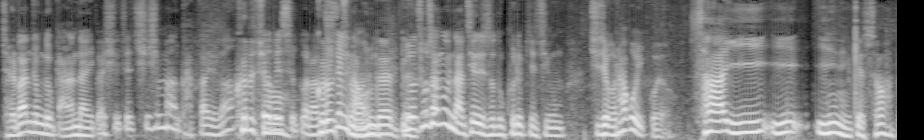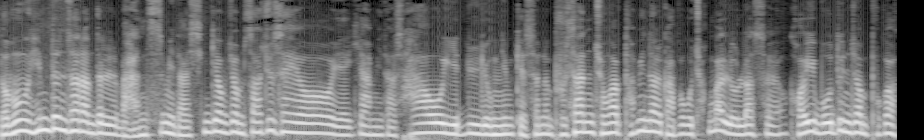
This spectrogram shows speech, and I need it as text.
절반 정도밖에 안 한다니까 실제 70만 원 가까이가 그렇죠. 폐업했을 거라 그렇죠. 추정이 나오는 네. 네. 이건 소상공인 단체에서도 그렇게 지금 지적을 하고 있고요. 4222님께서 너무 힘든 사람들 많습니다. 신경 좀 써주세요. 얘기합니다. 4516님께서는 부산 종합터미널 가보고 정말 놀랐어요. 거의 모든 점포가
